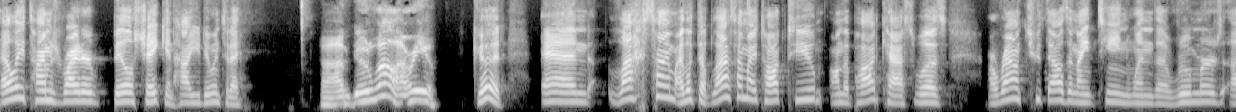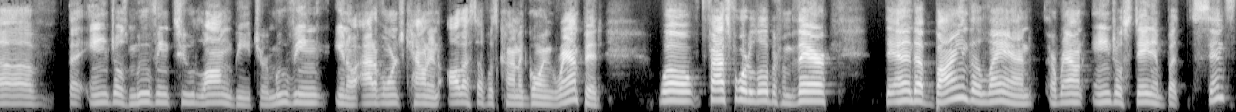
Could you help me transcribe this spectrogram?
LA Times writer Bill Shaikin. How you doing today? I'm doing well. How are you? Good. And last time I looked up, last time I talked to you on the podcast was around 2019 when the rumors of the Angels moving to Long Beach or moving, you know, out of Orange County and all that stuff was kind of going rampant. Well, fast forward a little bit from there, they ended up buying the land around Angel Stadium, but since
